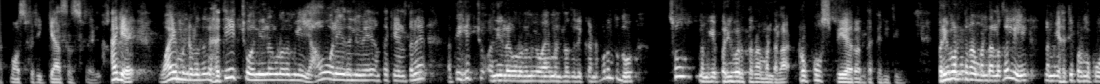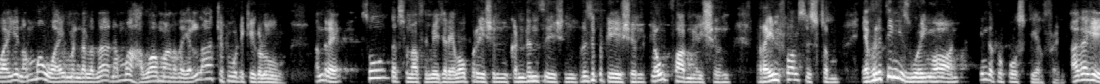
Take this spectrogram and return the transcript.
atmospheric gases friend ಹಾಗೆ ವಾಯುಮಂಡಲದಲ್ಲಿ ಅತಿ ಹೆಚ್ಚು ಅನಿಲಗಳು ನಮಗೆ ಯಾವ ವಲಯದಲ್ಲಿವೆ ಅಂತ ಕೇಳ್ತಾನೆ? ಅತಿ ಹೆಚ್ಚು ಅನಿಲಗಳು ನಮಗೆ ವಾಯುಮಂಡಲದಲ್ಲಿ ಕಂಡು ಬರುವಂಥದ್ದು ಸೊ ನಮಗೆ ಪರಿವರ್ತನಾ ಮಂಡಲ ಟ್ರೋಪೋಸ್ಪಿಯರ್ ಅಂತ ಕರಿತೀವಿ. ಪರಿವರ್ತನಾ ಮಂಡಲದಲ್ಲಿ ನಮಗೆ ಅತಿ ಪ್ರಮುಖವಾಗಿ ನಮ್ಮ ವಾಯುಮಂಡಲದ, ನಮ್ಮ ಹವಾಮಾನದ ಎಲ್ಲಾ ಚಟುವಟಿಕೆಗಳು. ಅಂದ್ರೆ so that's one of the major evaporation condensation precipitation cloud formation rainfall system everything is going on in the troposphere friend ಹಾಗಾಗಿ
